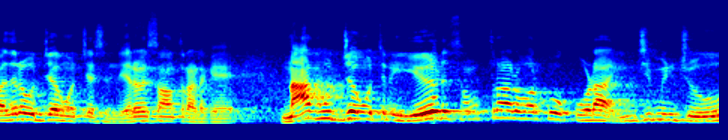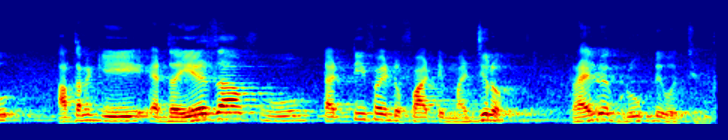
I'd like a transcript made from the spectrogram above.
పదిలో ఉద్యోగం వచ్చేసింది ఇరవై సంవత్సరాలకే. నాకు ఉద్యోగం వచ్చిన ఏడు సంవత్సరాల వరకు కూడా ఇంచుమించు అతనికి at the age of thirty five to forty మధ్యలో రైల్వే గ్రూప్ డి వచ్చింది.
